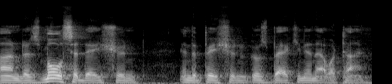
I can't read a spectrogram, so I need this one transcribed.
under small sedation and the patient goes back in an hour time.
